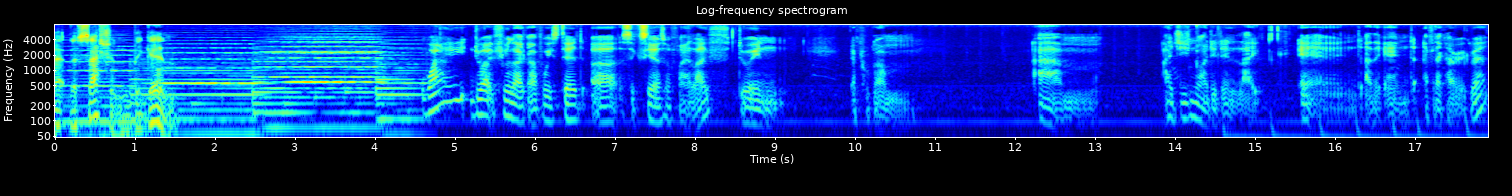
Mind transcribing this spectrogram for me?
let the session begin. Why do I feel like I've wasted uh, six years of my life doing a program um, I didn't know I didn't like, and at the end, I feel like I regret.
